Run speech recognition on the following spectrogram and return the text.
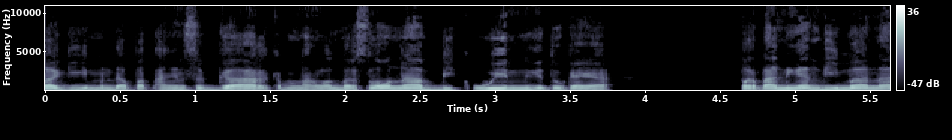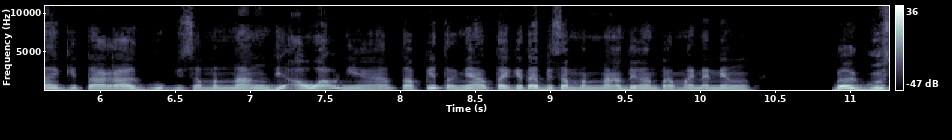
lagi mendapat angin segar, kemenangan lawan Barcelona, big win gitu kayak pertandingan di mana kita ragu bisa menang di awalnya, tapi ternyata kita bisa menang dengan permainan yang bagus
